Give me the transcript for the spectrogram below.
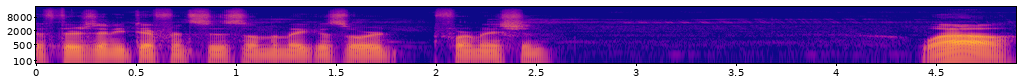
if there's any differences on the Megazord formation. Wow,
